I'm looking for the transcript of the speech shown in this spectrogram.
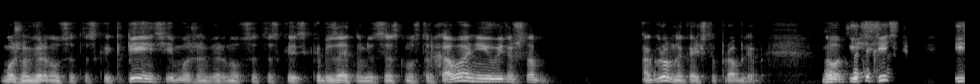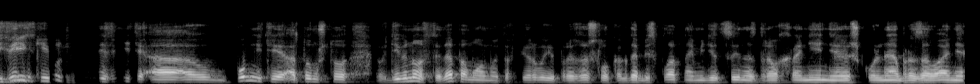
Можем вернуться, так сказать, к пенсии, можем вернуться, так сказать, к обязательному медицинскому страхованию и увидим, что там огромное количество проблем. Но ну, кстати, и здесь, и здесь тоже. Извините, а помните о том, что в 90-е, да, по-моему, это впервые произошло, когда бесплатная медицина, здравоохранение, школьное образование,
